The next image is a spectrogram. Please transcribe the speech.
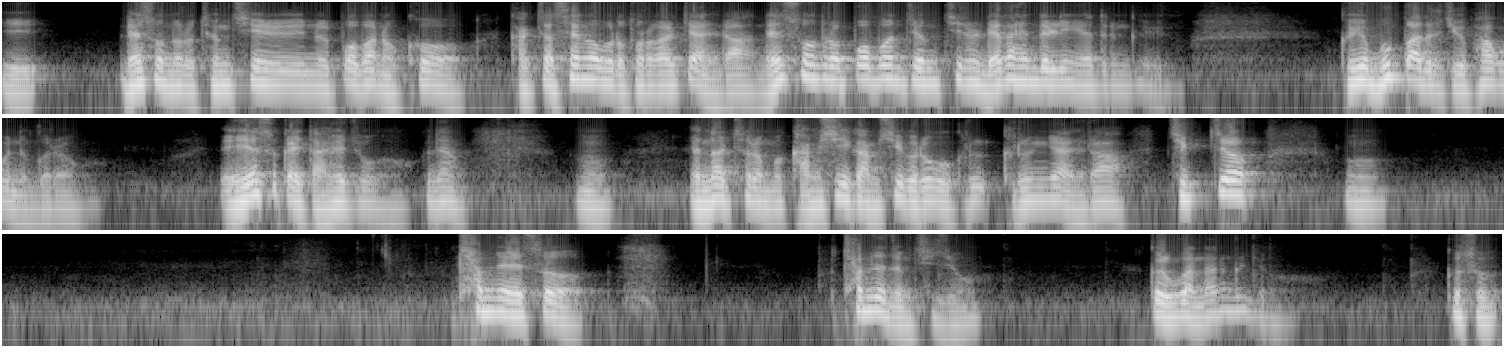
이 내 손으로 정치인을 뽑아놓고 각자 생업으로 돌아갈 게 아니라 내 손으로 뽑은 정치인을 내가 핸들링 해야 되는 거예요. 그게 문바들이 지금 하고 있는 거라고. AS까지 다 해줘. 그냥 어, 옛날처럼 뭐 감시 감시 그러고 그런 게 아니라 직접 어, 참여해서 참여 정치죠. 끌고 간다는 거죠. 그래서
